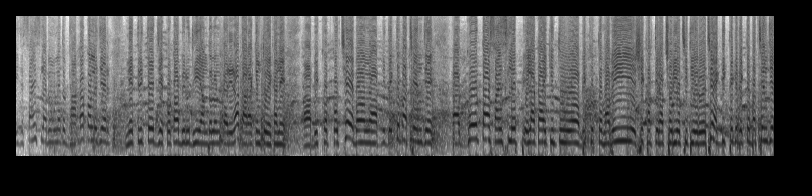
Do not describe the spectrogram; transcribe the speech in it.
এই যে সায়েন্স ল্যাবে মূলত ঢাকা কলেজের নেতৃত্বে যে কোটা বিরোধী আন্দোলনকারীরা, তারা কিন্তু এখানে বিক্ষোভ করছে এবং আপনি দেখতে পাচ্ছেন যে গোটা সায়েন্স ল্যাব এলাকায় কিন্তু বিক্ষুব্ধভাবেই শিক্ষার্থীরা ছড়িয়ে ছিটিয়ে রয়েছে। একদিক থেকে দেখতে পাচ্ছেন যে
